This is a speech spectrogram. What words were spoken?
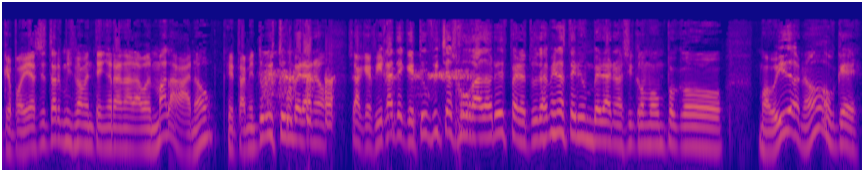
que podías estar mismamente en Granada o en Málaga, ¿no? Que también tuviste un verano. o sea, que fíjate que tú fichas jugadores, pero tú también has tenido un verano así como un poco movido, ¿no? ¿O qué?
